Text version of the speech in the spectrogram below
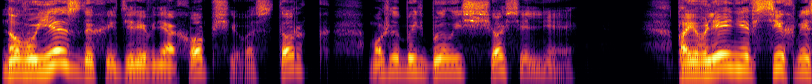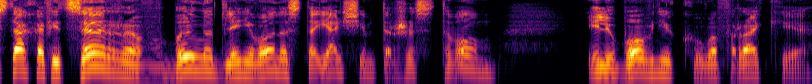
Но в уездах и деревнях общий восторг, может быть, был еще сильнее. Появление в всех местах офицеров было для него настоящим торжеством, и любовнику во фраке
